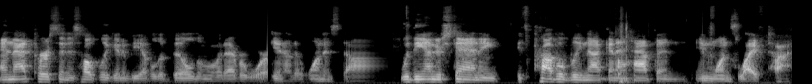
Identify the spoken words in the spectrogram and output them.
and that person is hopefully going to be able to build on whatever work you know that one has done with the understanding it's probably not going to happen in one's lifetime.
